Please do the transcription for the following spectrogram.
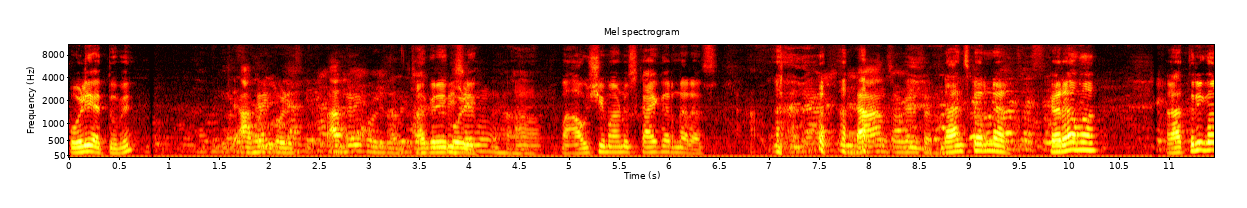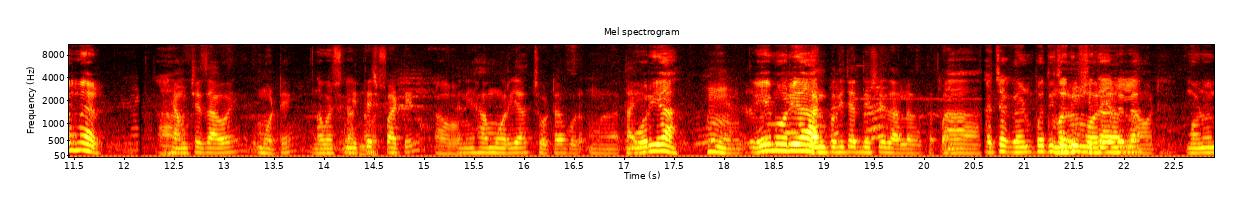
कोळी आहेत तुम्ही? आगरी कोळी. आगरी कोळी आगरी कोळी. हा. मग हौशी माणूस काय करणार आज? डान्स वगैरे सर्व डान्स करणार. करा मग. रात्री करणार. हे आमचे जावई मोठे. नमस्कार नितेश पाटील हो. आणि हा मोर्या छोटा मोर- म- ताई. मोरिया? हम्म. ए मोरिया. गणपतीच्या दिवशी झालं होतं पण. हा, अच्छा गणपतीच्या म्हणून दिवशी मोरया झालेलं नाव ठेवलं. म्हणून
